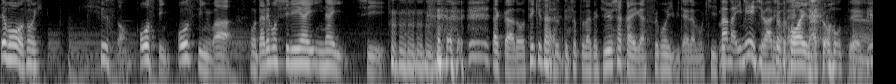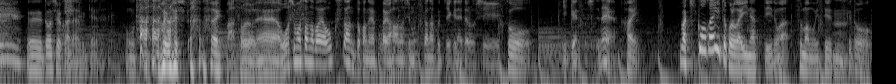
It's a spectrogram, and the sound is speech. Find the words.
でもそのヒヒューストンオースティンオースティンはもう誰も知り合いいないし なんかあのテキサスってちょっとなんか銃社会がすごいみたいなのも聞いてまあまあイメージはあるちょっと怖いなと思って、うん。うん、どうしようかなみたいな思いました。はい。まあそうよね。大島さんの場合は奥さんとかのやっぱり話も聞かなくちゃいけないだろうしそう。意見としてね。はい。まあ気候がいいところがいいなっていうのは妻も言ってるんですけど、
